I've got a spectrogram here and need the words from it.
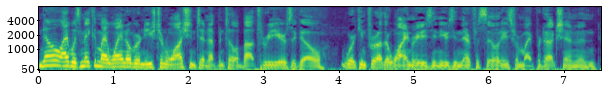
No, I was making my wine over in Eastern Washington up until about three years ago, working for other wineries and using their facilities for my production. And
